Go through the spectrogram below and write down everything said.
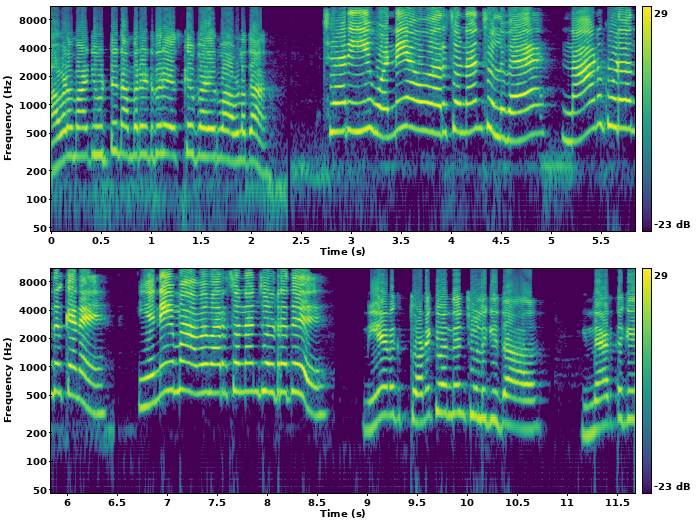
அவனை மாட்டி விட்டு நம்ம ரெண்டு பேரும் எஸ்கேப் ஆயிடுவோம் அவ்வளவுதான். சரி உன்னையும் அவன் வர சொன்னான்னு சொல்லுவேன் நானும் கூட வந்திருக்கேனே. என்னையுமா அவன் வர சொன்னான்னு சொல்றது? நீ எனக்கு துணைக்கு வந்தேன்னு சொல்லு கீதா. இந்நேரத்துக்கு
